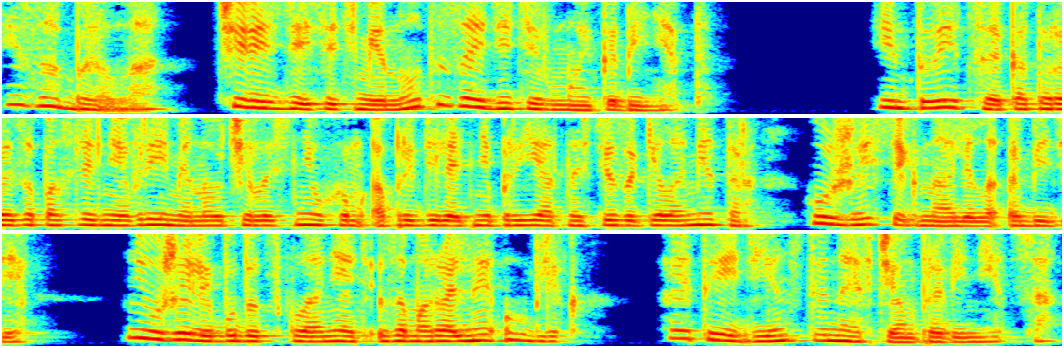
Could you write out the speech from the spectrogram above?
«Изабелла», Через десять минут зайдите в мой кабинет». Интуиция, которая за последнее время научилась нюхом определять неприятности за километр, уже сигналила о беде. Неужели будут склонять за моральный облик? Это единственное, в чем провиниться.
